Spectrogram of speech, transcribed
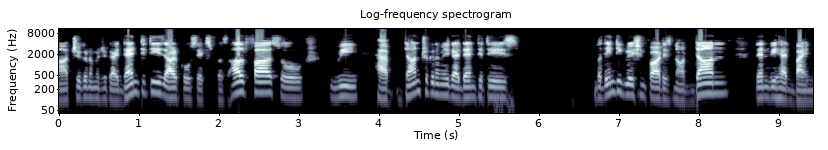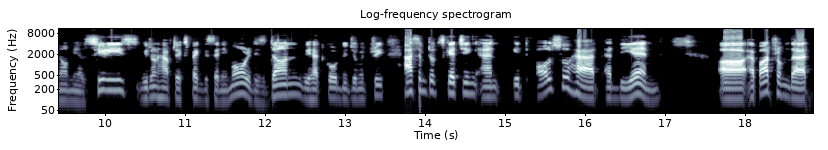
uh, trigonometric identities r cos x plus alpha. So we have done trigonometric identities but the integration part is not done. Then we had binomial series. We don't have to expect this anymore. It is done. We had coordinate geometry asymptote sketching and it also had at the end uh, apart from that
